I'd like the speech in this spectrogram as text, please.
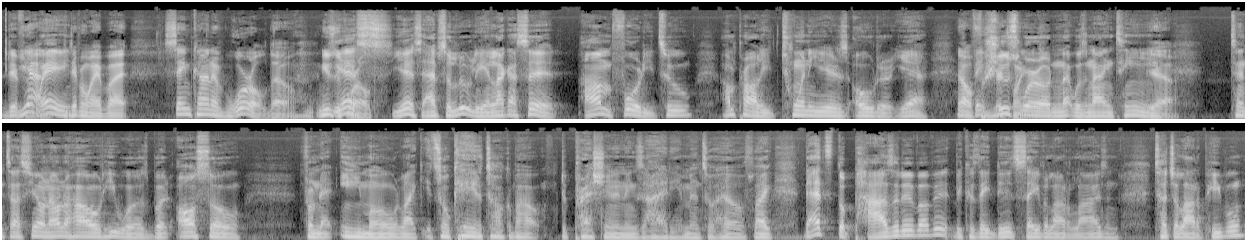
Different yeah, way. different way, but same kind of world though, music yes, world. Yes, absolutely. And like I said, I'm 42. I'm probably 20 years older. Yeah. No, I think for sure Juice WRLD and that was 19. Yeah, Tentacion, I don't know how old he was, but also from that emo, like it's okay to talk about depression and anxiety and mental health. Like that's the positive of it because they did save a lot of lives and touch a lot of people.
